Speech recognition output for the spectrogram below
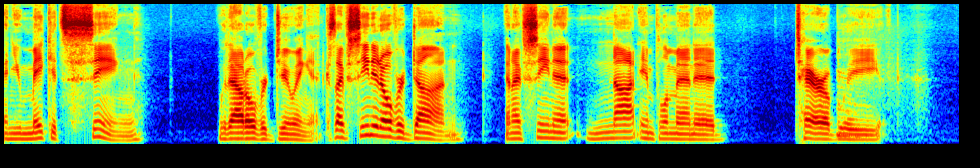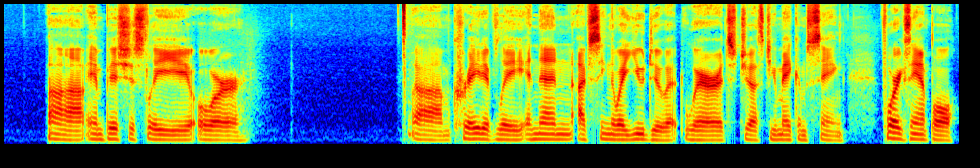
and you make it sing without overdoing it. Because I've seen it overdone and I've seen it not implemented terribly uh, ambitiously or um, creatively. And then I've seen the way you do it, where it's just you make them sing. For example,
